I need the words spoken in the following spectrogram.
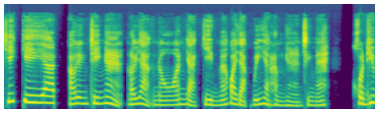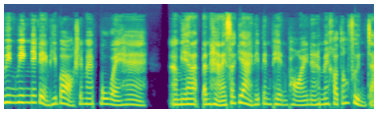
ขี้เกียจเอาจริงๆอะเราอยากนอนอยากกินมากกว่าอยากวิ่งอยากทำงานจริงไหม คนที่วิ่งๆเนี่ยก็อย่างที่บอกใช่ไหมป่วยค่ะมีอะไรปัญหาอะไรสักอย่างที่เป็นเพนพอยต์นะทำให้เขาต้องฝืนใจ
